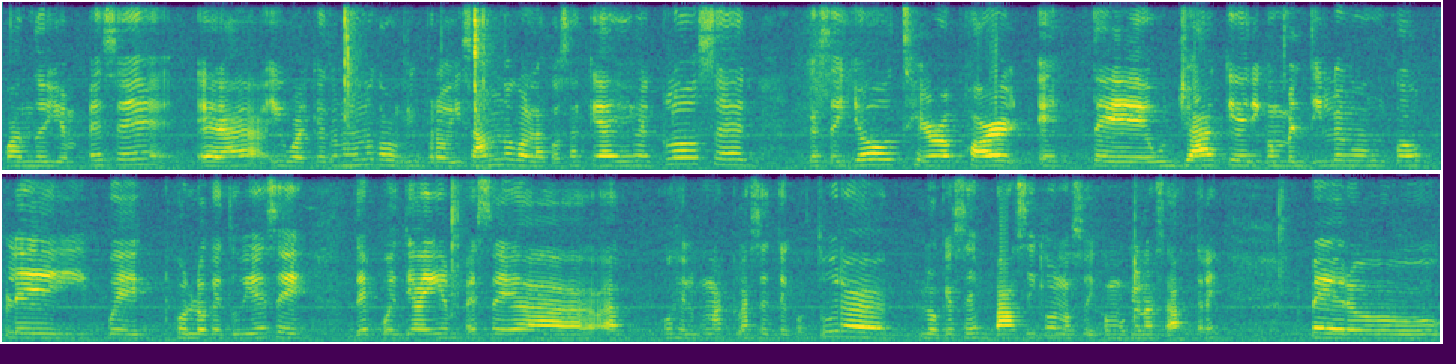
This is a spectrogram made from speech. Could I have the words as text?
Cuando yo empecé, era igual que todo el mundo, como que improvisando con las cosas que hay en el closet, qué sé yo, tear apart este, un jacket y convertirlo en un cosplay, y pues con lo que tuviese. Después de ahí empecé a, a coger unas clases de costura, lo que sé es básico, no soy como que una sastre, pero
